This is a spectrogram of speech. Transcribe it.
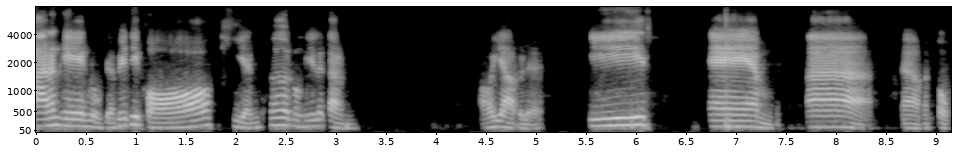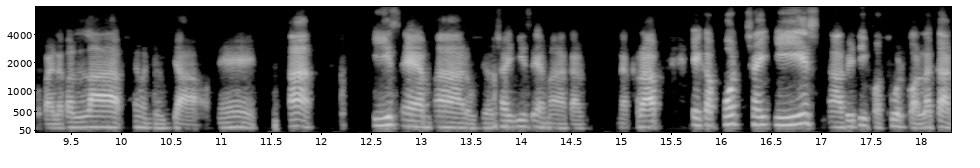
are นั่นเองลูกเดี๋ยวพี่ตี้ขอเขียนเพิ่มตรงนี้แล้วกัน เอายาวไปเลย is am are อ่ามันตกไปแล้วก็ลากให้มันยาวๆนี่อะ is am are ลูกเดี๋ยวใช้ is am are กันนะครับ เอกพจน์ใช้ is อ่าพี่ที่ขอทวนก่อนละกัน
